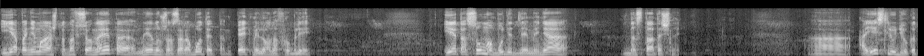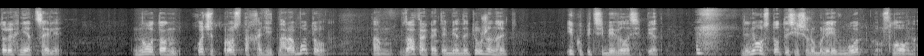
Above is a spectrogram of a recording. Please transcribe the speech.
и я понимаю, что на все на это мне нужно заработать там 5 миллионов рублей. И эта сумма будет для меня достаточной. А, а есть люди, у которых нет целей. Ну вот он хочет просто ходить на работу, там, завтракать, обедать, ужинать и купить себе велосипед. Для него 100 тысяч рублей в год, условно,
